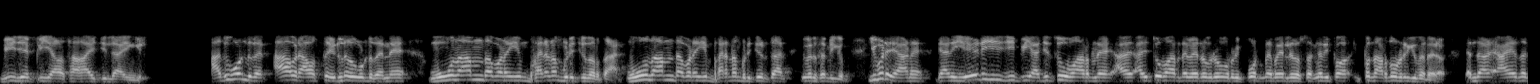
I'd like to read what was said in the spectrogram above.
ബി ജെ പി ഇയാളെ സഹായിച്ചില്ല എങ്കിൽ. അതുകൊണ്ട് തന്നെ ആ ഒരു അവസ്ഥ ഉള്ളത് കൊണ്ട് തന്നെ മൂന്നാം തവണയും ഭരണം പിടിച്ചു നിർത്താൻ മൂന്നാം തവണയും ഭരണം പിടിച്ചു നിർത്താൻ ഇവർ ശ്രമിക്കും. ഇവിടെയാണ് ഞാൻ A D G P Ajith കുമാറിന്റെ അജിത് കുമാറിന്റെ പേരിൽ ഒരു റിപ്പോർട്ടിന്റെ പേരിൽ ഒരു സംഗതി ഇപ്പൊ ഇപ്പൊ നടന്നുകൊണ്ടിരിക്കുന്നുണ്ടല്ലോ. എന്താ ആയെന്ന്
